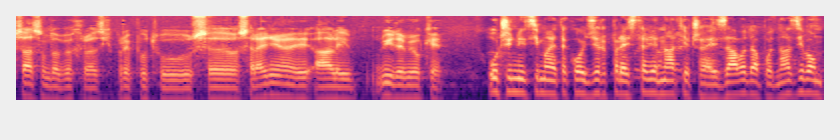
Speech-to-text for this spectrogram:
sad sam dobio hrvatski prvi put u srednjoj, ali ide mi ok. Učenicima je također predstavljen natječaj zavoda pod nazivom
